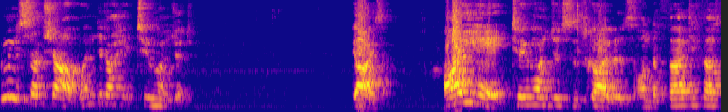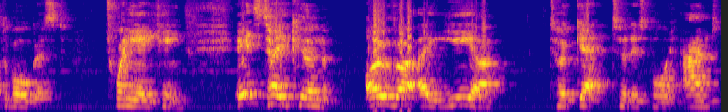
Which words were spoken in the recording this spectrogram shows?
I'm gonna search out. When did I hit 200? Guys, I hit 200 subscribers on the 31st of August 2018. It's taken over a year to get to this point, and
